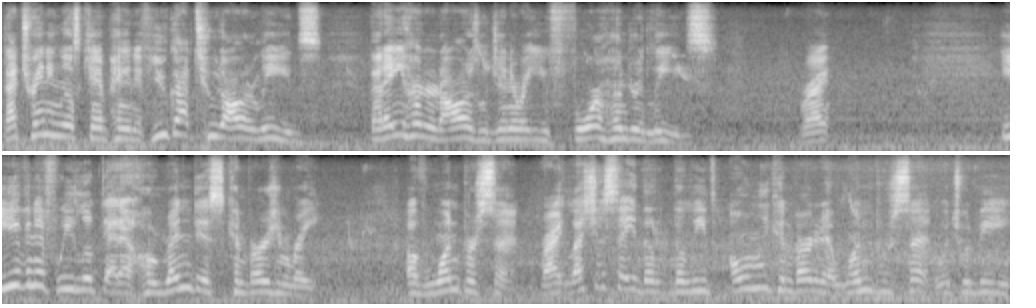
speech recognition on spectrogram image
That training wheels campaign, if you got two dollar leads, that $800 will generate you 400 leads, right? Even if we looked at a horrendous conversion rate of 1%, right? Let's just say the, the leads only converted at 1%, which would be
